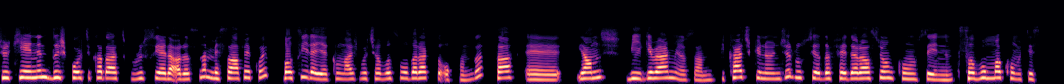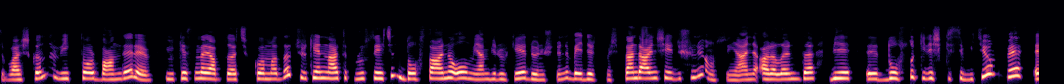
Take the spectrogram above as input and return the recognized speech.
Türkiye'nin dış politikada artık Rusya ile arasında mesafe koyup Batı ile yakınlaşma çabası olarak da okundu. Ta e, yanlış bilgi vermiyorsam birkaç gün önce Rusya'da Federasyon Konseyi'nin Savunma Komitesi Başkanı Viktor Banderev ülkesinde yaptığı açıklamada Türkiye'nin artık Rusya için dostane olmayan bir ülkeye dönüştüğünü belirtmiş. Sen de aynı şeyi düşünüyor musun? Yani aralarında bir e, dostluk ilişkisi bitiyor ve e,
